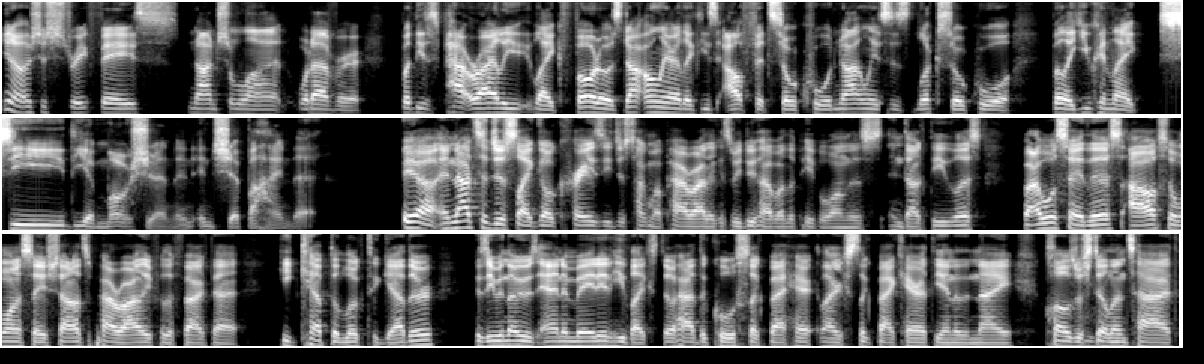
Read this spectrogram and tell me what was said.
you know it's just straight face nonchalant whatever but these pat riley like photos not only are like these outfits so cool not only does this look so cool but like you can like see the emotion and, and shit behind it Yeah, and not to just like go crazy just talking about Pat Riley because we do have other people on this inductee list. But I will say this: I also want to say shout out to Pat Riley for the fact that he kept the look together. Because even though he was animated, he like still had the cool slick back hair, like slick back hair at the end of the night. Clothes were still Mhm. intact.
